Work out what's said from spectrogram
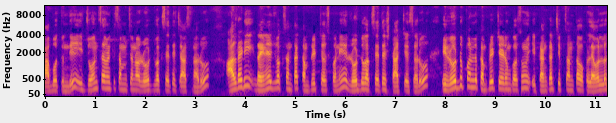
రాబోతుంది. ఈ జోన్ సెవెన్కి సంబంధించిన రోడ్ వర్క్స్ అయితే చేస్తున్నారు. ఆల్రెడీ డ్రైనేజ్ వర్క్స్ అంతా కంప్లీట్ చేసుకొని రోడ్డు వర్క్స్ అయితే స్టార్ట్ చేశారు. ఈ రోడ్డు పనులు కంప్లీట్ చేయడం కోసం ఈ కంకర్ చిప్స్ అంతా ఒక లెవెల్లో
